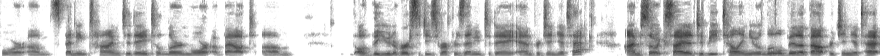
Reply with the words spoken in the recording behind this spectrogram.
for um, spending time today to learn more about um, the universities representing today and Virginia Tech. I'm so excited to be telling you a little bit about Virginia Tech.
